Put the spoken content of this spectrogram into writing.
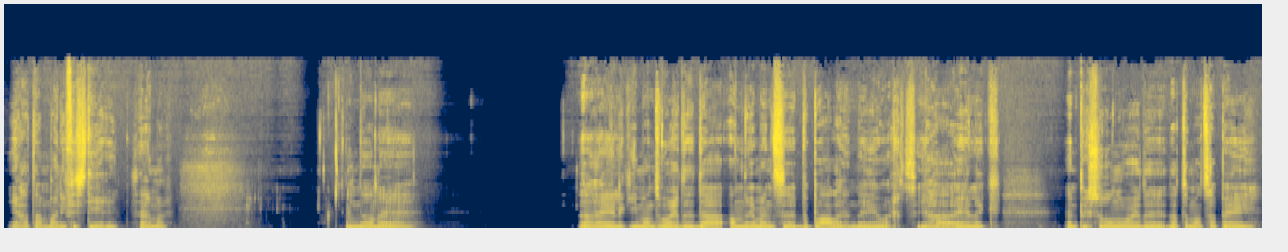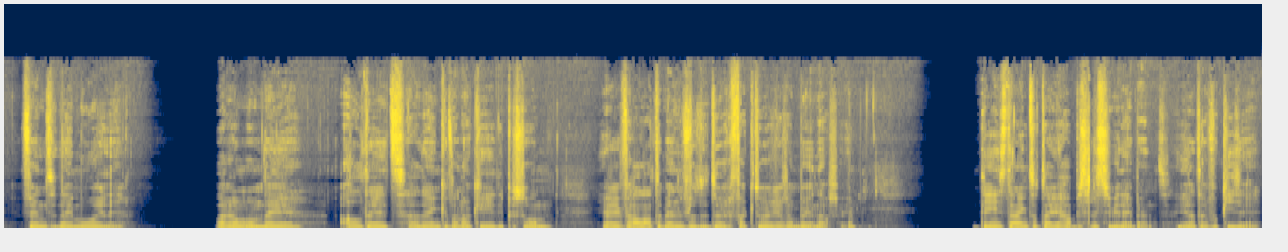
Je gaat dat manifesteren, zeg maar. En dan, eh, dan ga je eigenlijk iemand worden dat andere mensen bepalen dat je wordt. Je gaat eigenlijk een persoon worden dat de maatschappij vindt dat je moet worden. Waarom? Omdat je altijd gaat denken van oké, die persoon... Ja, je vooral laten beïnvloeden door factoren van buitenaf. Hè tegenstelling tot dat je gaat beslissen wie je bent. Je gaat ervoor kiezen.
